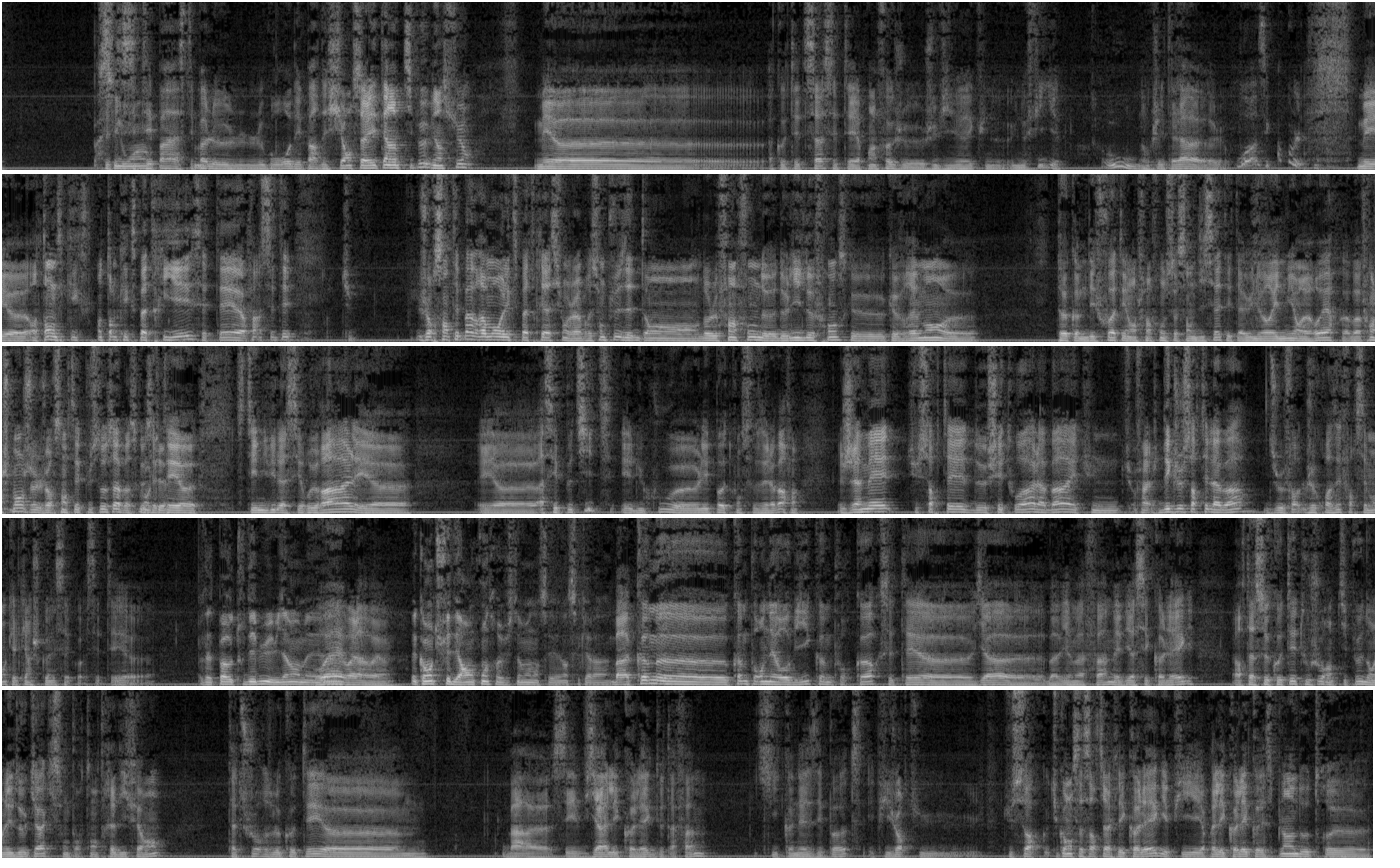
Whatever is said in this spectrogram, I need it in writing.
Pas si loin. C'était pas, c'était pas le, le gros départ déchirant. Ça l'était un petit peu, bien sûr. Mais euh, côté de ça, c'était la première fois que je, je vivais avec une, une fille. Ouh. Donc j'étais là, euh, c'est cool. Mais euh, en tant qu'expatrié, c'était, enfin c'était, je ressentais pas vraiment l'expatriation. J'ai l'impression plus d'être dans, dans le fin fond de, de l'Île-de-France que, que vraiment. Euh, toi, comme des fois, t'es dans le fin fond de 77 et t'as une heure et demie en RER. Quoi. Bah, franchement, je, je ressentais plutôt ça parce que c'était, euh, c'était une ville assez rurale et, et euh, assez petite. Et du coup, euh, les potes qu'on se faisait là-bas, enfin, jamais tu sortais de chez toi là-bas et tu, tu- enfin, dès que je sortais de là-bas, je, je croisais forcément quelqu'un que je connaissais. Quoi. C'était, euh, Peut-être pas au tout début évidemment, mais. ouais, euh, voilà, ouais. Et comment tu fais des rencontres justement dans ces, dans ces cas-là? Bah comme euh, comme pour Nairobi, comme pour Cork, c'était via bah, via ma femme et via ses collègues. Alors t'as ce côté toujours un petit peu dans les deux cas qui sont pourtant très différents. T'as toujours le côté bah c'est via les collègues de ta femme qui connaissent des potes et puis genre tu tu sors tu commences à sortir avec les collègues et puis après les collègues connaissent plein d'autres euh,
